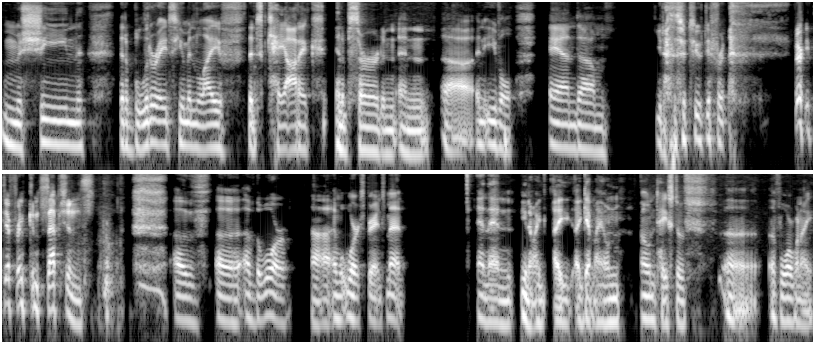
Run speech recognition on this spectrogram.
machine that obliterates human life, that's chaotic and absurd and and uh, and evil, and um, you know, those are two different, very different conceptions of uh, of the war uh, and what war experience meant. And then you know, I I, I get my own own taste of uh, of war when I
